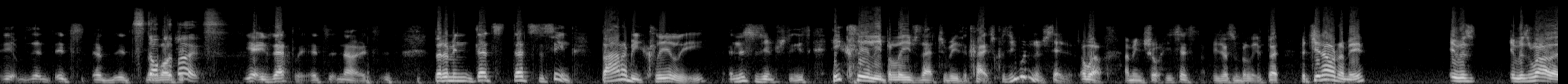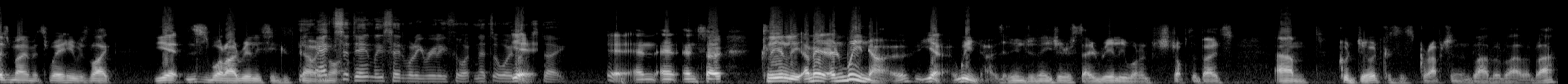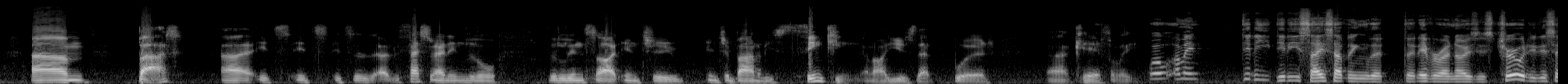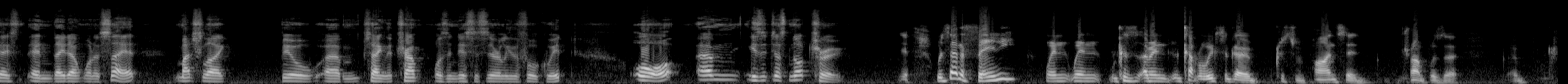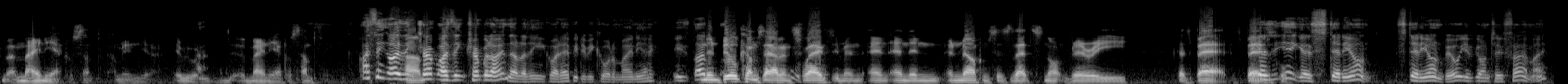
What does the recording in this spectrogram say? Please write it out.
It, it- it's uh, it's stop the, logic. boats. Yeah, exactly. It's no, it's, it's but I mean that's that's the thing. Barnaby clearly, and this is interesting. Is he clearly believes that to be the case because he wouldn't have said it. Oh, well, I mean, sure, he says he doesn't believe, but but you know what I mean. It was it was one of those moments where he was like, "Yeah, this is what I really think is He going on." accidentally said what he really thought, and that's always Yeah. a mistake. Yeah, and, and, and so clearly, I mean, and we know, yeah, we know that Indonesia, if they really wanted to stop the boats, um, could do it because it's corruption and blah blah blah blah blah. Um, but uh, it's it's it's a, a fascinating little little insight into into Barnaby's thinking, and I use that word uh, carefully. Well, I mean, did he did he say something that, that everyone knows is true, or did he say and they don't want to say it? Much like Bill um, saying that Trump wasn't necessarily the full quid, or um, is it just not true? Yeah. Was that a Feeney? When when because I mean a couple of weeks ago, Christopher Pyne said Trump was a, a, a maniac or something. I mean, you know, everybody a maniac or something. I think I think um, Trump I think Trump would own that. I think he's quite happy to be called a maniac. He's, and then Bill comes out and slags him, and, and, and then and Malcolm says that's not very, that's bad. It's bad. He goes, yeah, he goes steady on, steady on, Bill. You've gone too far, mate.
